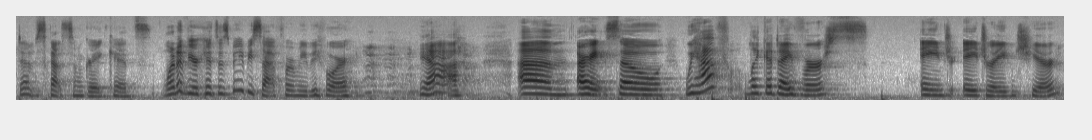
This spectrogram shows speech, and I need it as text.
Deb's got some great kids. One of your kids has babysat for me before. yeah. Um, all right, so we have like a diverse age, age range here,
